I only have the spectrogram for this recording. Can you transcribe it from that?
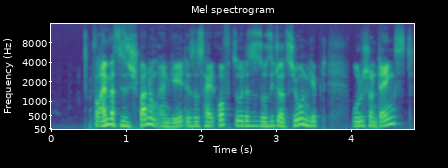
vor allem was diese Spannung angeht, ist es halt oft so, dass es so Situationen gibt, wo du schon denkst,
